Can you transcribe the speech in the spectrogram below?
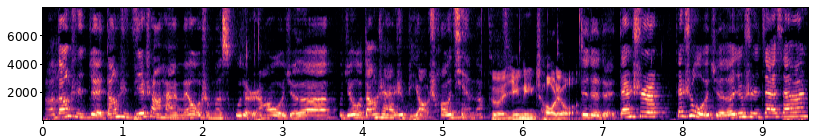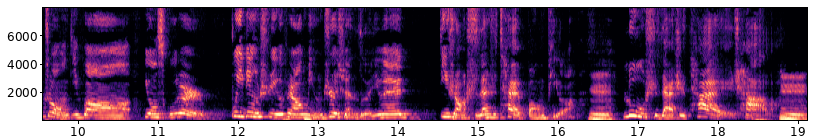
然后当时对当时街上还没有什么 scooter，然后我觉得我觉得我当时还是比较超前的。对，引领潮流啊。对对对，但是但是我觉得就是在三湾这种地方用 scooter 不一定是一个非常明智的选择，因为地上实在是太 bumpy 了。嗯。路实在是太差了。嗯。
